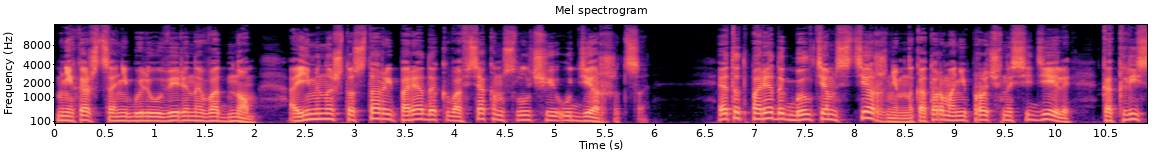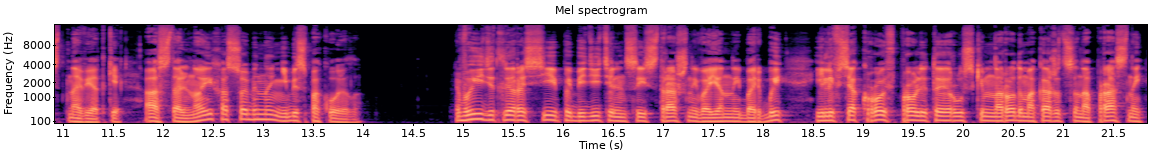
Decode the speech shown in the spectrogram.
Мне кажется, они были уверены в одном, а именно, что старый порядок во всяком случае удержится. Этот порядок был тем стержнем, на котором они прочно сидели, как лист на ветке, а остальное их особенно не беспокоило. Выйдет ли Россия победительницей страшной военной борьбы, или вся кровь, пролитая русским народом, окажется напрасной,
